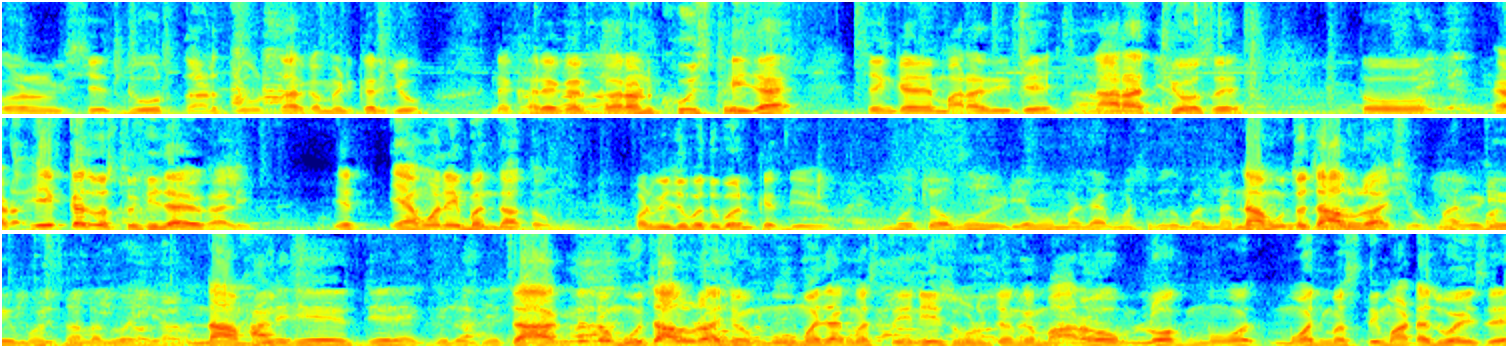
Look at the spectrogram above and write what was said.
કરણ વિશે જોરદાર જોરદાર કમેન્ટ કરજો. ને ખરેખર કરણ ખુશ થઈ જાય જેમ કે મારા લીધે નારાજ થયો હશે. તો હેડો એક જ વસ્તુ ખીજાયો ખાલી. એ એમાં નહીં બંધાતો હું. પણ બીજું બધું બંધ કરી દેવું હું તો હું વિડીયોમાં મજાક મસ્તી બધું બંધ ના હું તો ચાલુ રાખ્યું. મારો વીડિયો ઇમોશનલ જ હોય ના, ખાલી જે જે રેગ્યુલર જે ચાક તો હું ચાલુ રાખ્યો. હું મજાક મસ્તી નહીં છોડું છું કે મારો બ્લોગ મોજ મસ્તી માટે જ હોય છે.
